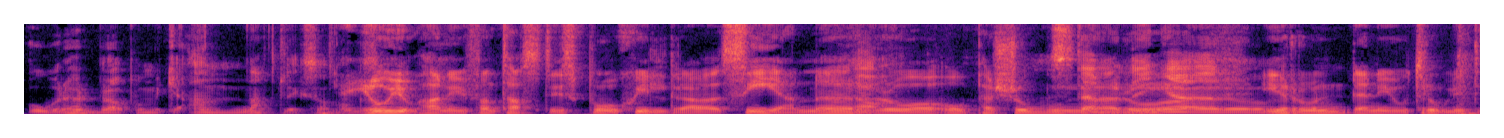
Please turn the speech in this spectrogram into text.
oerhört bra på mycket annat liksom. Jo, jo, han är ju fantastisk på att skildra scener Ja. och, och personer. Stämningar och, och- Iron, den är ju otroligt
